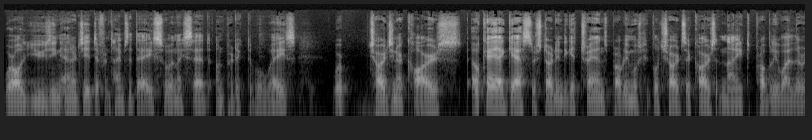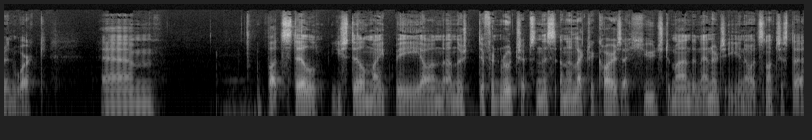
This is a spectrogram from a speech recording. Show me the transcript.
we're all using energy at different times of day. So when I said unpredictable ways, charging our cars. Okay, I guess they're starting to get trends. Probably most people charge their cars at night, probably while they're in work. Um, but still, you still might be on, and there's different road trips. And this, an electric car is a huge demand in energy. You know, it's not just a,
